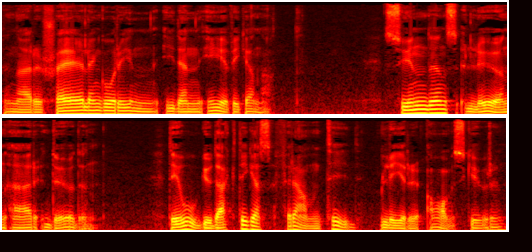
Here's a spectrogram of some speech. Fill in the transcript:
när själen går in i den eviga natt? Syndens lön är döden. Det ogudaktigas framtid blir avskuren.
